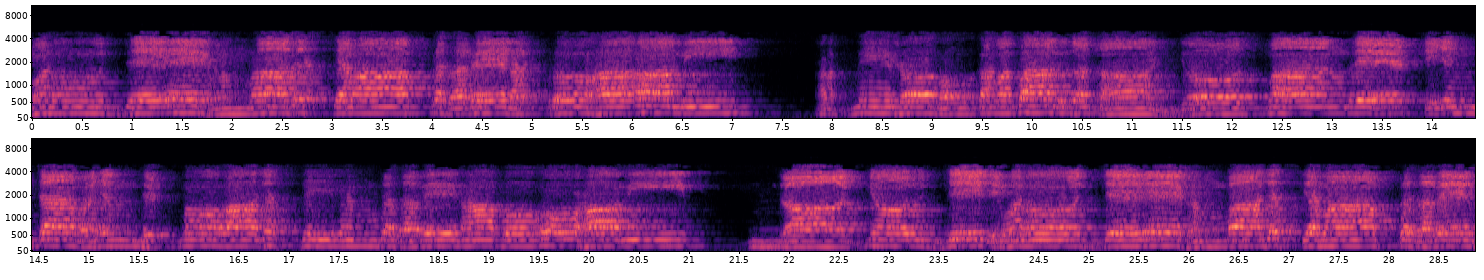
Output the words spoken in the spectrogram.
मनोज्येषम् वादस्य मा प्रसवेन प्रोहामि। अग्नेशोमौकमपानुदतायोऽस्मान् वेष्टियम् च वयम् धिष्मो वाजस्यैनम् प्रसवेनापोहामि राज्ञोरुज्येति मनोज्येषम् वाजस्य मा प्रसवेन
